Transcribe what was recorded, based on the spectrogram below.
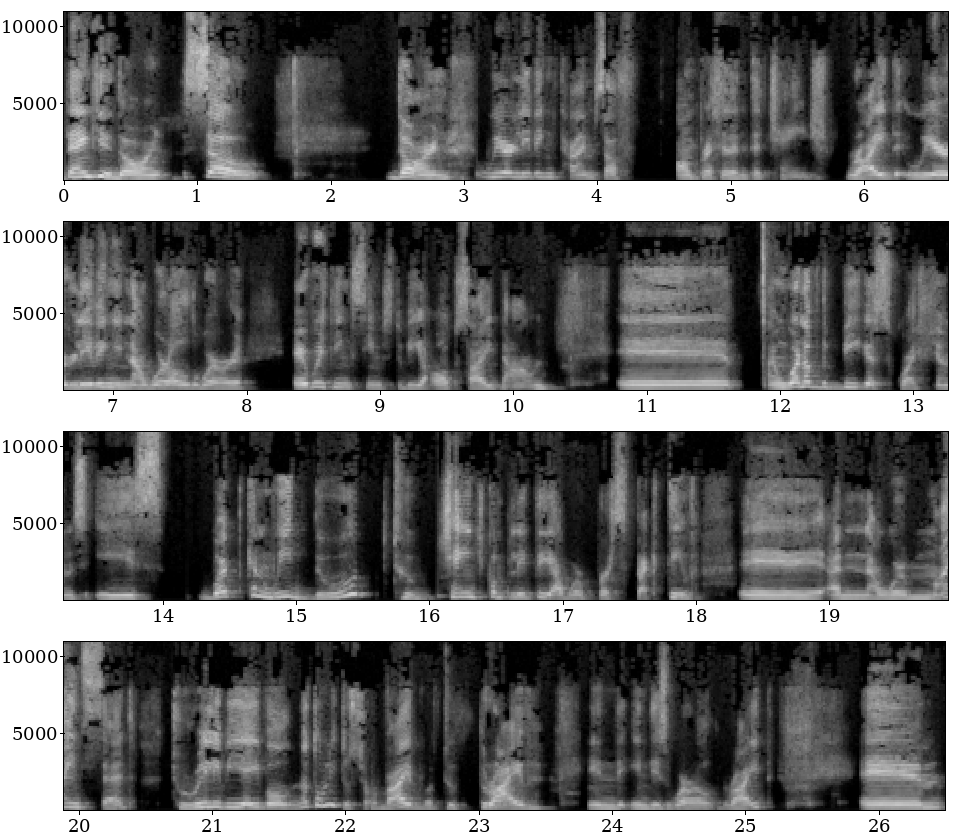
Thank you, Dorn. So, Dorn, we are living times of unprecedented change, right? We are living in a world where everything seems to be upside down. Uh, and one of the biggest questions is what can we do to change completely our perspective uh, and our mindset to really be able not only to survive but to thrive in the, in this world right? Um,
